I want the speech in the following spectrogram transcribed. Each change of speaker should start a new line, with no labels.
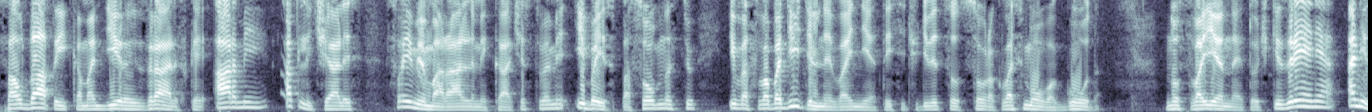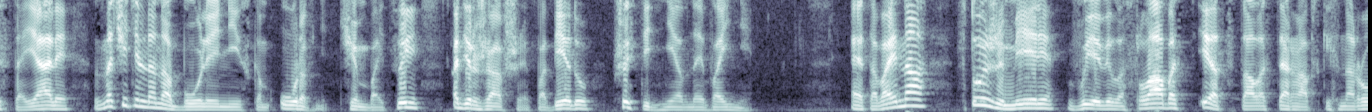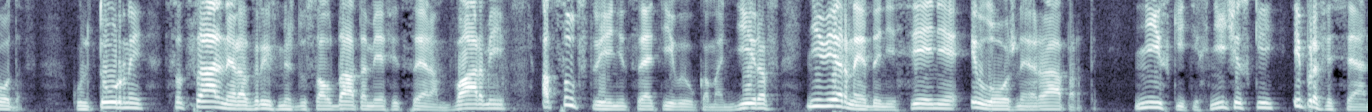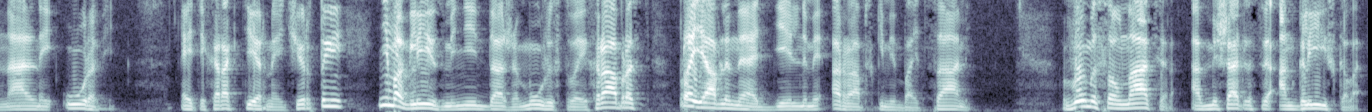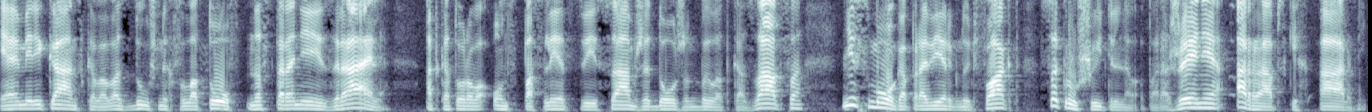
Солдаты и командиры израильской армии отличались своими моральными качествами и боеспособностью и в освободительной войне 1948 года, но с военной точки зрения они стояли значительно на более низком уровне, чем бойцы, одержавшие победу в шестидневной войне. Эта война в той же мере выявила слабость и отсталость арабских народов, культурный, социальный разрыв между солдатами и офицером в армии, отсутствие инициативы у командиров, неверные донесения и ложные рапорты, низкий технический и профессиональный уровень. Эти характерные черты не могли изменить даже мужество и храбрость, проявленные отдельными арабскими бойцами. Вымысел Насера о вмешательстве английского и американского воздушных флотов на стороне Израиля, от которого он впоследствии сам же должен был отказаться, не смог опровергнуть факт сокрушительного поражения арабских армий.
